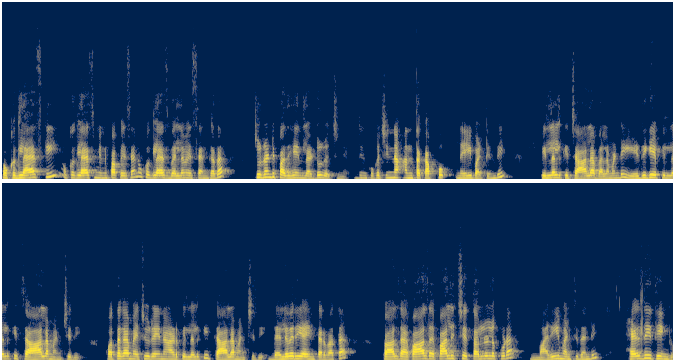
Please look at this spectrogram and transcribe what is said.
ఒక గ్లాస్కి ఒక గ్లాస్ మినపప్పు వేసాను ఒక గ్లాస్ బెల్లం వేసాను కదా. చూడండి పదిహేను లడ్డూలు వచ్చినాయి. దీనికి ఒక చిన్న అంత కప్పు నెయ్యి పట్టింది. పిల్లలకి చాలా బలం అండి. ఎదిగే పిల్లలకి చాలా మంచిది. కొత్తగా మెచ్యూర్ అయిన ఆడపిల్లలకి చాలా మంచిది. డెలివరీ అయిన తర్వాత పాలు పాలు పాలిచ్చే తల్లులకు కూడా మరీ మంచిదండి. Healthy thing.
